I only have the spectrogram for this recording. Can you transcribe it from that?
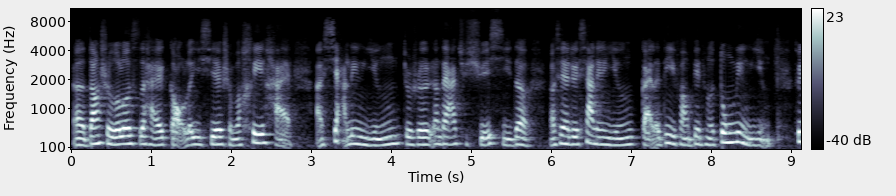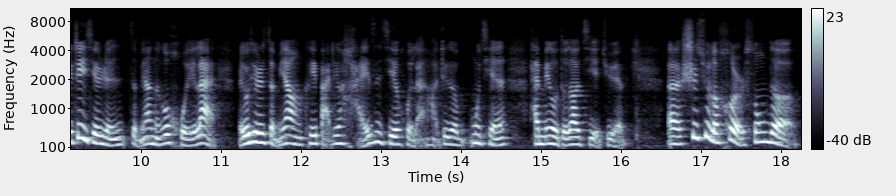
呃，当时俄罗斯还搞了一些什么黑海啊夏令营，就是说让大家去学习的。然后现在这个夏令营改了地方，变成了冬令营。所以这些人怎么样能够回来，尤其是怎么样可以把这个孩子接回来？哈，这个目前还没有得到解决。呃，失去了赫尔松的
